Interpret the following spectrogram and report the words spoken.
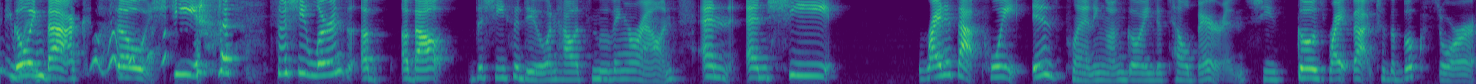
Anyway. going back so she so she learns a, about the Sinsar Dubh and how it's moving around and and she right at that point is planning on going to tell barrons she goes right back to the bookstore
